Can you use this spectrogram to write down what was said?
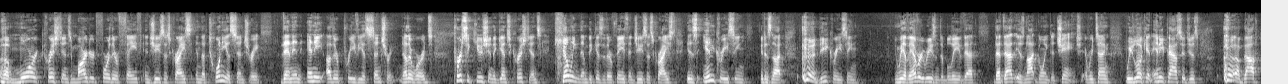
uh, more Christians martyred for their faith in Jesus Christ in the 20th century than in any other previous century. In other words, persecution against Christians, killing them because of their faith in Jesus Christ, is increasing, it is not decreasing. And we have every reason to believe that, that that is not going to change. Every time we look at any passages about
